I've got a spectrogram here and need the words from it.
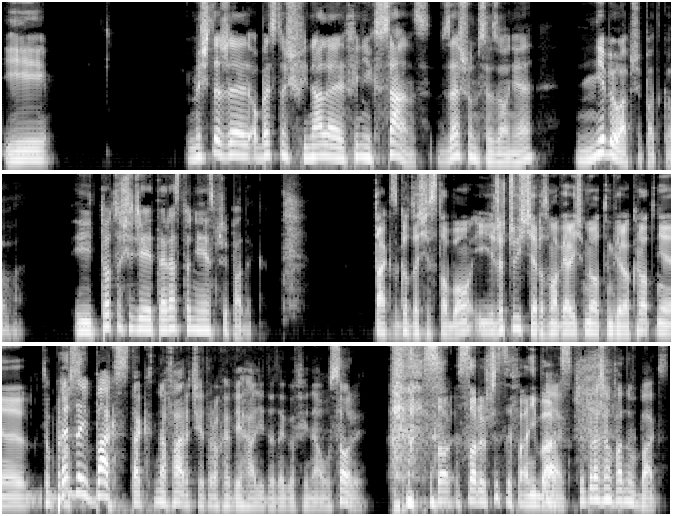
I myślę, że obecność w finale Phoenix Suns w zeszłym sezonie nie była przypadkowa. I to, co się dzieje teraz, to nie jest przypadek. Tak, zgodzę się z tobą i rzeczywiście rozmawialiśmy o tym wielokrotnie. To prędzej Bucks tak na farcie trochę wjechali do tego finału, sorry. sorry, sorry wszyscy fani Bucks. Tak, przepraszam fanów Bucks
